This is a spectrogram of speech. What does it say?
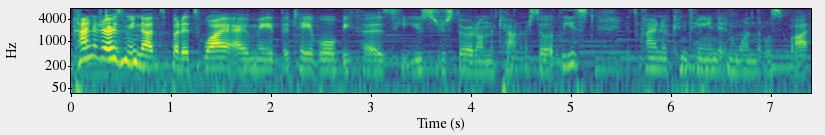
kind of drives me nuts, but it's why I made the table because he used to just throw it on the counter. So at least it's kind of contained in one little spot.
